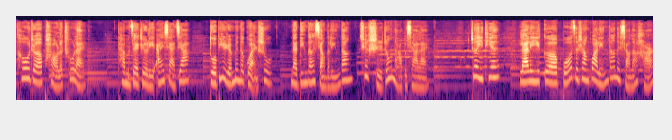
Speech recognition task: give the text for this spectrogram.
偷着跑了出来。他们在这里安下家，躲避人们的管束。那叮当响的铃铛却始终拿不下来。这一天，来了一个脖子上挂铃铛的小男孩。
